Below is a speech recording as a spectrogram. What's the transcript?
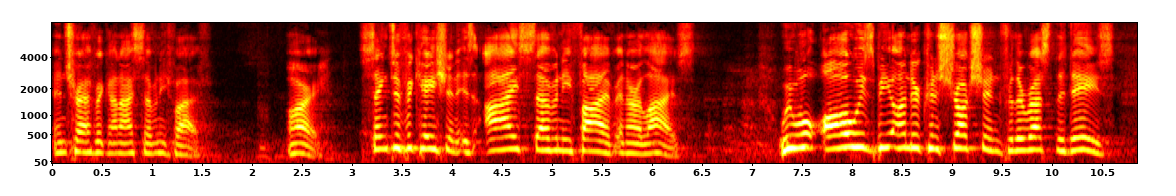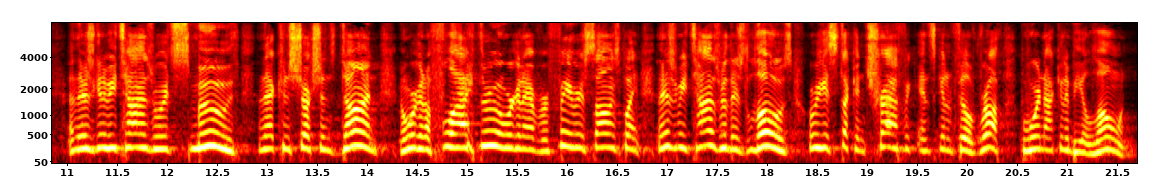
in traffic on I 75. All right. Sanctification is I 75 in our lives. We will always be under construction for the rest of the days. And there's going to be times where it's smooth and that construction's done and we're going to fly through and we're going to have our favorite songs playing. And there's going to be times where there's lows where we get stuck in traffic and it's going to feel rough, but we're not going to be alone.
